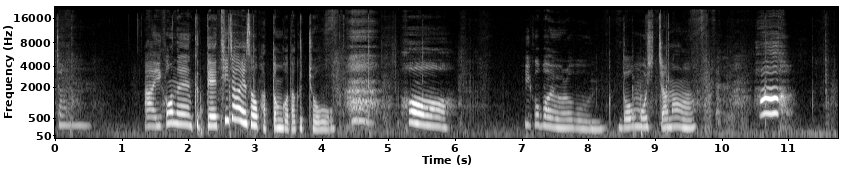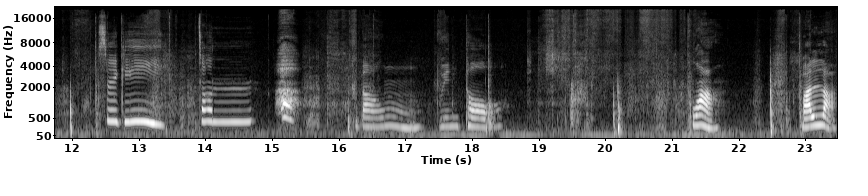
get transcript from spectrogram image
짠. 아 이거는 그때 티저에서 봤던 거다. 그쵸? 허 이거 봐요 여러분 너무 멋있잖아. 아 슬기 짠. 그 다음 윈터 와 말라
